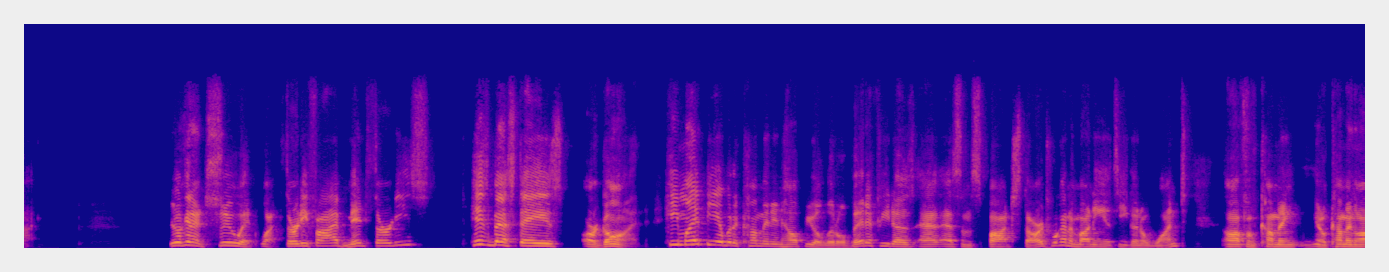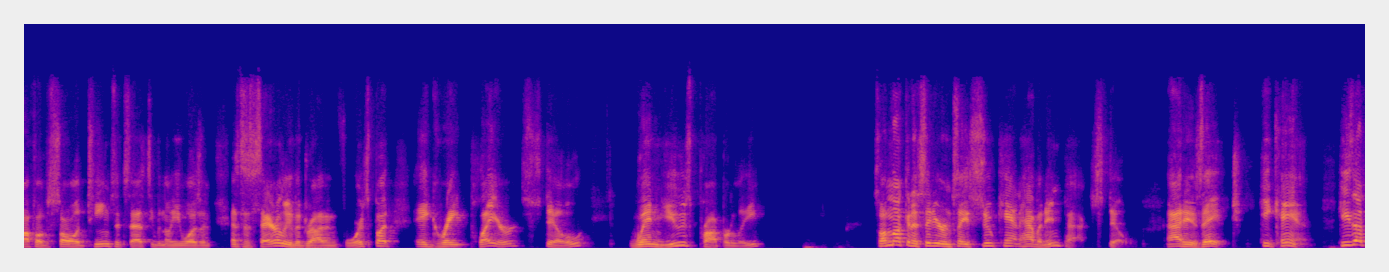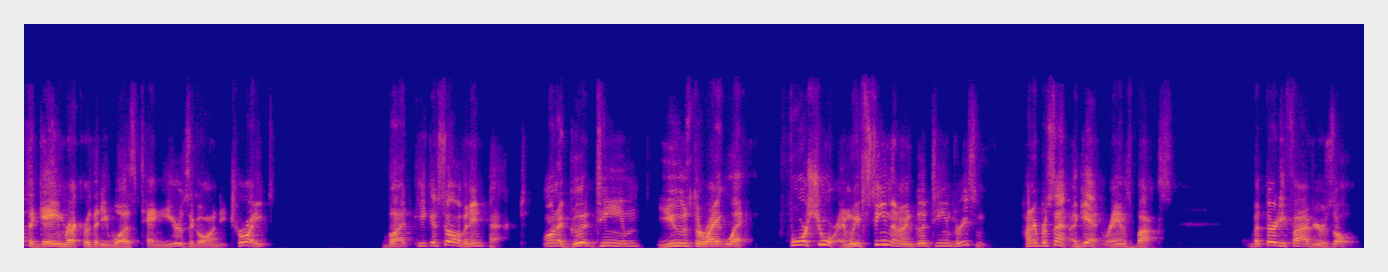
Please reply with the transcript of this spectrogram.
You're looking at Suh at what, 35, mid 30s? His best days are gone. He might be able to come in and help you a little bit if he does as, as some spot starts. What kind of money is he going to want off of coming, you know, coming off of solid team success, even though he wasn't necessarily the driving force, but a great player still when used properly. So I'm not going to sit here and say Suh can't have an impact still at his age. He can. He's not the game record that he was 10 years ago on Detroit, but he can still have an impact on a good team used the right way for sure. And we've seen that on good teams recently 100%. Again, Rams Bucks, but 35 years old.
